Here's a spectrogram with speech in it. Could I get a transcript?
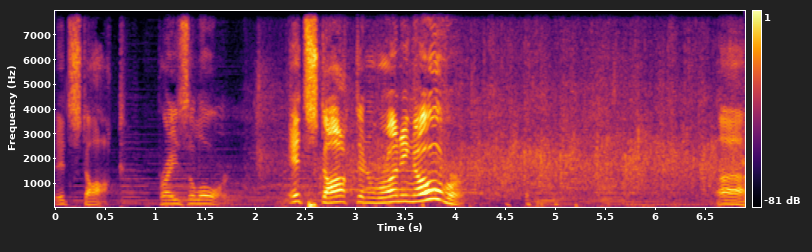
it's stocked. Praise the Lord. It's stocked and running over. Uh,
